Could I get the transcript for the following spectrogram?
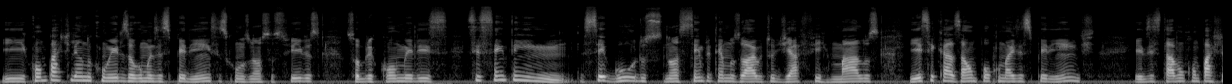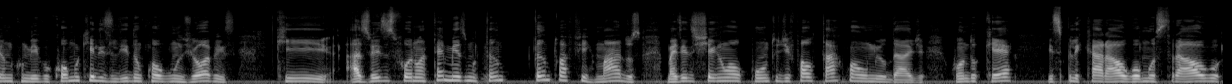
e compartilhando com eles algumas experiências com os nossos filhos sobre como eles se sentem seguros. Nós sempre temos o hábito de afirmá-los e esse casal um pouco mais experiente eles estavam compartilhando comigo como que eles lidam com alguns jovens que às vezes foram até mesmo tanto tanto afirmados, mas eles chegam ao ponto de faltar com a humildade. Quando quer explicar algo ou mostrar algo,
